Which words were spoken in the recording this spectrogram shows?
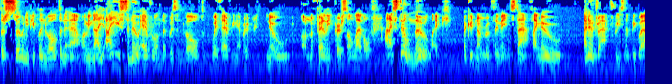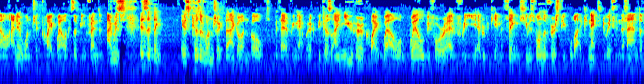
There's so many people involved in it now. I mean, I, I used to know everyone that was involved with Everfree network, you know, on a fairly personal level, and I still know like a good number of the main staff. I know, I know Draft reasonably well. I know One Trick quite well because I've been friends. With, I was. This is the thing. It was because of One Trick that I got involved with Everfree network because I knew her quite well, well before every ever became a thing. She was one of the first people that I connected with in the fandom.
